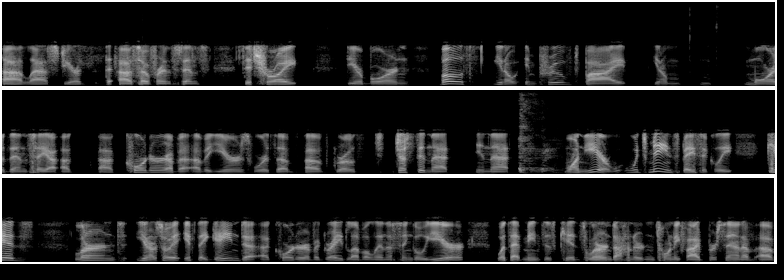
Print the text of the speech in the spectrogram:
uh, last year. Uh, so, for instance, Detroit, Dearborn, both you know improved by you know m- more than say a, a, a, quarter of a, of a year's worth of, of growth just in that in that one year, which means basically kids learned, you know, so if they gained a, a quarter of a grade level in a single year, what that means is kids learned 125% of, of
